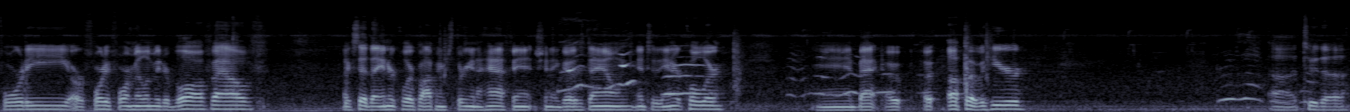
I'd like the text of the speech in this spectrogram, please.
40 or 44 millimeter blow off valve. Like I said, the intercooler piping is three and a half inch and it goes down into the intercooler and back up, over here uh, to the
